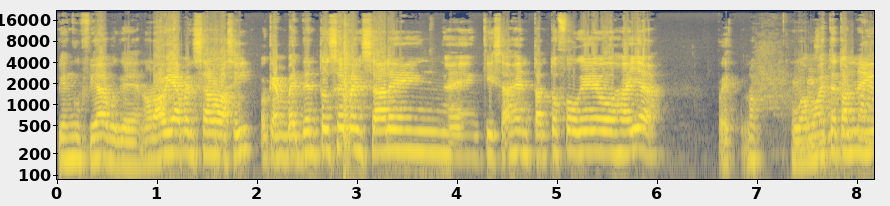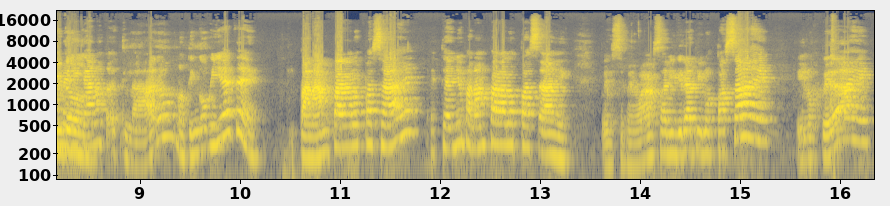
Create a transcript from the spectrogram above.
bien gufiada porque no lo había pensado así. Porque en vez de entonces pensar en, en quizás en tantos fogueos allá, pues nos jugamos este torneito. panamericano, Claro, no tengo billete. Panam paga los pasajes. Este año Panam paga los pasajes. Pues se me van a salir gratis los pasajes, el hospedaje.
